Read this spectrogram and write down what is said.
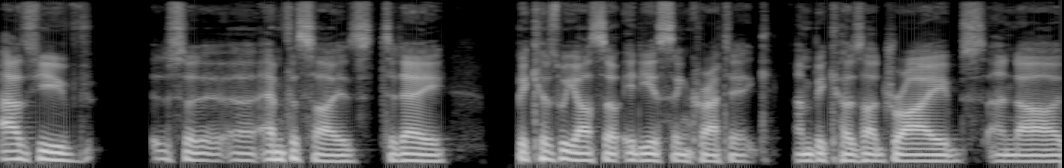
as you've sort of uh, emphasized today, because we are so idiosyncratic and because our drives and our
